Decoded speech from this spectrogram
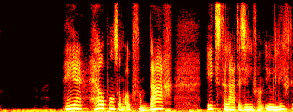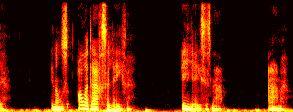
Heer, help ons om ook vandaag iets te laten zien van uw liefde in ons alledaagse leven. In Jezus' naam. Amen.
